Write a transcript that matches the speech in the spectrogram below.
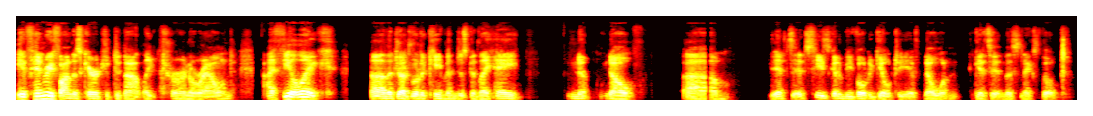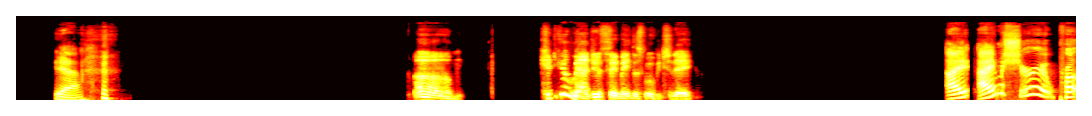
if Henry Fonda's character did not like turn around, I feel like uh the judge would have came in and just been like, Hey, no no. Um it's it's he's gonna be voted guilty if no one gets it in this next vote. Yeah. Um can you imagine if they made this movie today? I I'm sure it pro-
